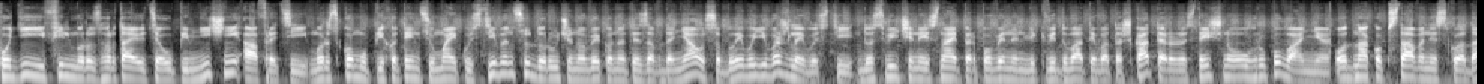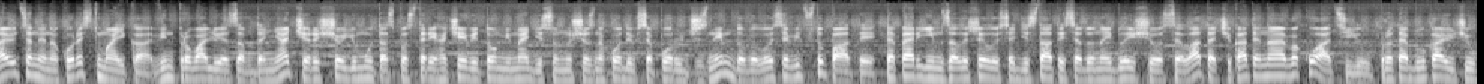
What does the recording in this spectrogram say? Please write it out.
Події фільму розгортаються у північній Африці. Морському піхотинцю Майку Стівенсу доручено виконати завдання особливої важливості. Досвідчений снайпер повинен ліквідувати ватажка терористичного угрупування. Однак обставини складаються не на користь Майка. Він провалює завдання, через що йому та спостерігачеві Томі Медісону, що знаходився поруч з ним, довелося відступати. Тепер їм залишилося дістатися до найближчого села та чекати на евакуацію. Проте, блукаючи в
